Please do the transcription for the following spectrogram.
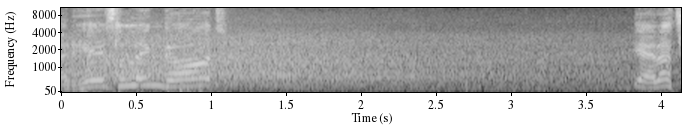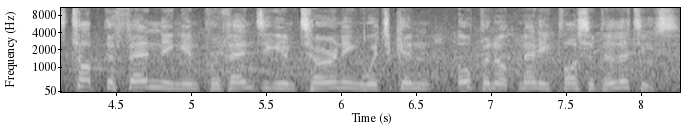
And here's Lingard. Yeah, that's top defending and preventing him turning, which can open up many possibilities.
